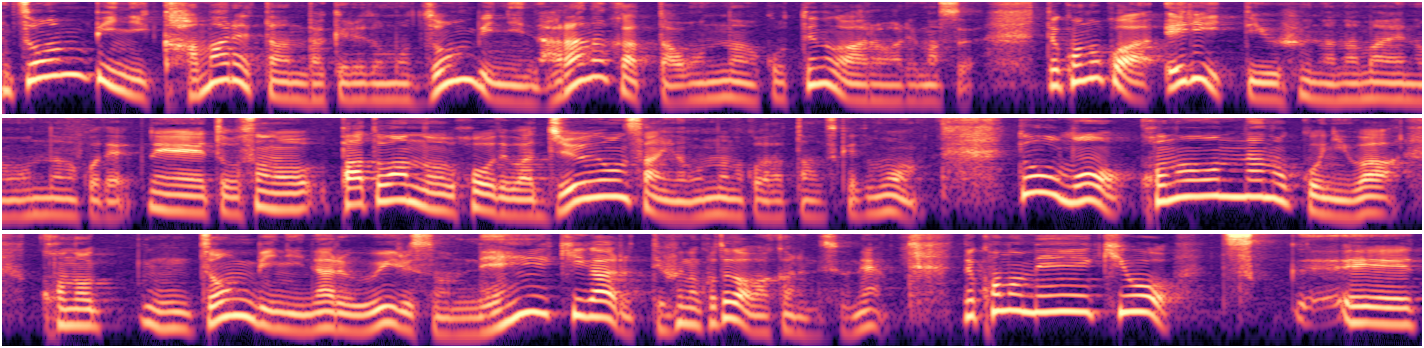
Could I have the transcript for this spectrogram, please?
ゾンビに噛まれたんだけれどもゾンビにならなかった女の子っていうのが現れます。でこの子はエリーっていう風な名前の女の子で、えーと、そのパート1の方では14歳の女の子だったんですけどもどうもこの女の子にはこのゾンビになるウイルスの免疫があるっていう風なことが分かるんですよね。でこの免疫をつえ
